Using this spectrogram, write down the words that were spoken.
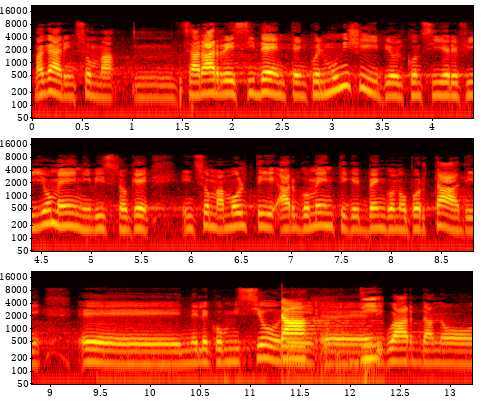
Magari insomma mh, sarà residente in quel municipio il consigliere Figliomeni, visto che insomma molti argomenti che vengono portati eh, nelle commissioni eh, riguardano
